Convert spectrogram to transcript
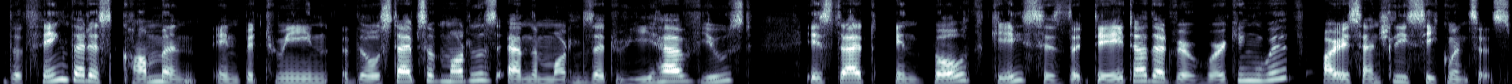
The thing that is common in between those types of models and the models that we have used is that in both cases, the data that we're working with are essentially sequences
